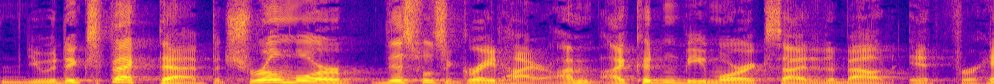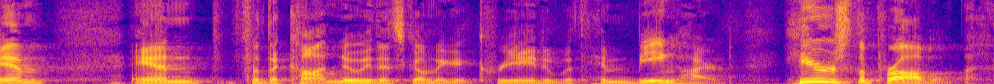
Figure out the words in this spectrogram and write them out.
you would expect that. But Sherrone Moore, this was a great hire. I'm, I couldn't be more excited about it for him and for the continuity that's going to get created with him being hired. Here's the problem.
